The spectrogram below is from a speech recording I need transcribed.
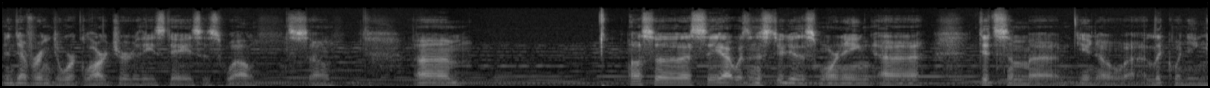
endeavoring to work larger these days as well. So. Um, also, let's see, I was in the studio this morning, uh, did some, uh, you know, uh, liquiding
